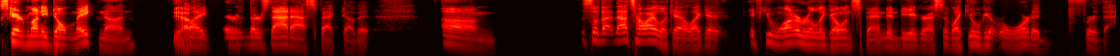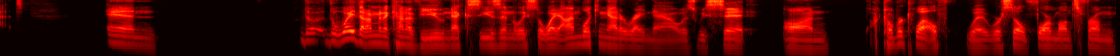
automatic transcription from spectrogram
scared money don't make none." Yeah, like there, there's that aspect of it. Um, so that that's how I look at it. Like, if you want to really go and spend and be aggressive, like you'll get rewarded for that. And the the way that I'm going to kind of view next season, at least the way I'm looking at it right now, as we sit on October 12th, we're still four months from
